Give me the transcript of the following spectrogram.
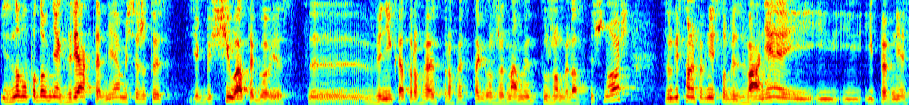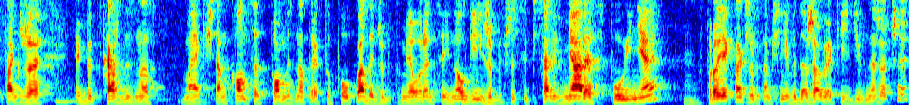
I znowu podobnie jak z Reactem, nie? Ja myślę, że to jest jakby siła tego jest, yy, wynika trochę, trochę z tego, że mamy dużą elastyczność. Z drugiej strony pewnie jest to wyzwanie i, i, i pewnie jest tak, że jakby każdy z nas ma jakiś tam koncept, pomysł na to, jak to poukładać, żeby to miało ręce i nogi i żeby wszyscy pisali w miarę spójnie w projektach, żeby tam się nie wydarzały jakieś dziwne rzeczy.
